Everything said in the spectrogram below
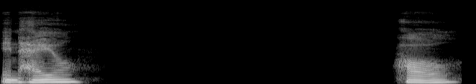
Inhale. Hold.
